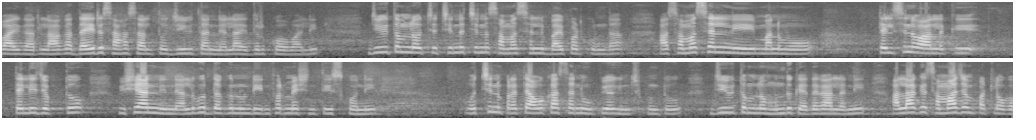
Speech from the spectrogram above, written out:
బాయి గారి లాగా ధైర్య సాహసాలతో జీవితాన్ని ఎలా ఎదుర్కోవాలి? జీవితంలో వచ్చే చిన్న చిన్న సమస్యల్ని భయపడకుండా ఆ సమస్యల్ని మనము తెలిసిన వాళ్ళకి తెలియజెప్తూ విషయాన్ని నలుగురు దగ్గర నుండి ఇన్ఫర్మేషన్ తీసుకొని వచ్చిన ప్రతి అవకాశాన్ని ఉపయోగించుకుంటూ జీవితంలో ముందుకు ఎదగాలని అలాగే సమాజం పట్ల ఒక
